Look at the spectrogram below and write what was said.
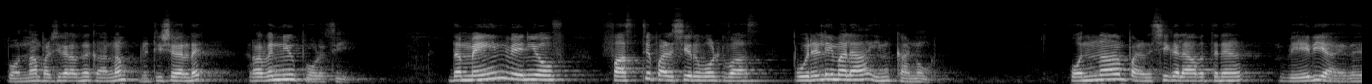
അപ്പോൾ ഒന്നാം പഴശ്ശി കലാപത്തിന് കാരണം ബ്രിട്ടീഷുകാരുടെ revenue policy the main venue of first Pazhassi revolt was Puralimala in Kannur. ഒന്നാം പഴശ്ശി കലാപത്തിന് വേദിയായത്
